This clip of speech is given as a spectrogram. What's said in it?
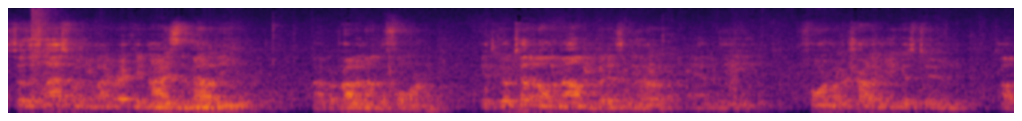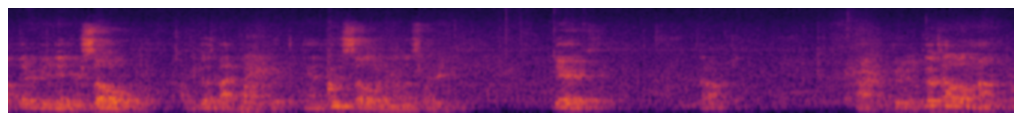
So this last one, you might recognize the melody, uh, but probably not the form. It's Go Tell It on the Mountain, but it's in the, in the form of a Charlie Mingus tune called Better Get It In Your Soul. And it goes by pretty quick. And who's soloing on this one? Derek. Is that all? All right. Go Tell It on the Mountain.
